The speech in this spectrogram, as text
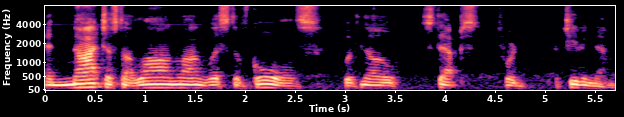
and not just a long, long list of goals with no steps toward achieving them.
